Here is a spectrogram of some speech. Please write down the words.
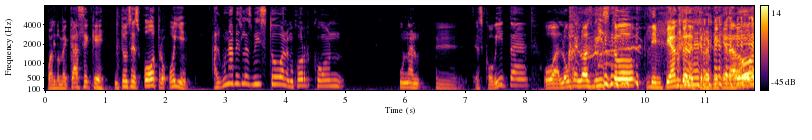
Cuando me case, ¿qué? Entonces, otro, oye, ¿alguna vez la has visto a lo mejor con una eh, escobita o al hombre lo has visto limpiando el refrigerador.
